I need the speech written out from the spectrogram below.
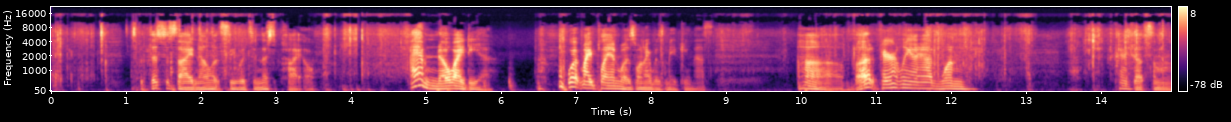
Let's put this aside. Now let's see what's in this pile. I have no idea what my plan was when I was making this. Uh, but apparently I had one. I've got some.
